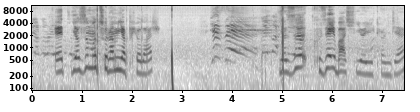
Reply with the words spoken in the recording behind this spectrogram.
diğer tarafa Evet yazı mı tura mı yapıyorlar? Yazı. Kuzey başlıyor ilk önce.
